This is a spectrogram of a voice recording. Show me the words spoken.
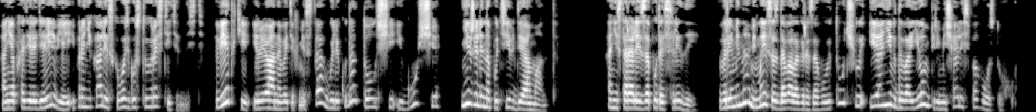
Они обходили деревья и проникали сквозь густую растительность. Ветки и лианы в этих местах были куда толще и гуще, нежели на пути в Диамант. Они старались запутать следы. Временами Мэй создавала грозовую тучу, и они вдвоем перемещались по воздуху.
